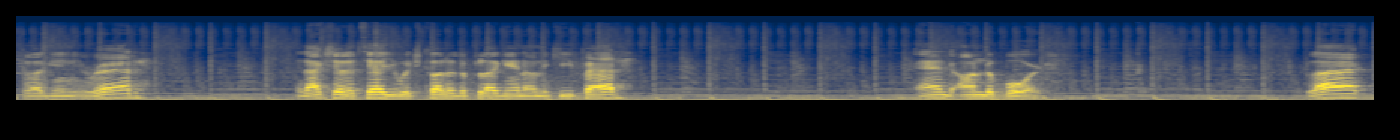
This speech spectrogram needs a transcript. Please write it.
Plug in your red. It actually will tell you which color to plug in on the keypad and on the board. Black,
